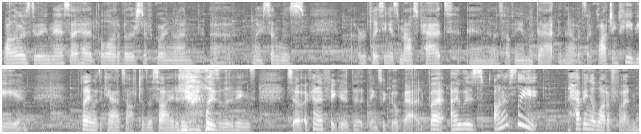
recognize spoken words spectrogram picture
while I was doing this, I had a lot of other stuff going on. Uh, my son was uh, replacing his mouse pads, and I was helping him with that. And then I was like watching TV and playing with the cats off to the side and all these other things. So I kind of figured that things would go bad. But I was honestly having a lot of fun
